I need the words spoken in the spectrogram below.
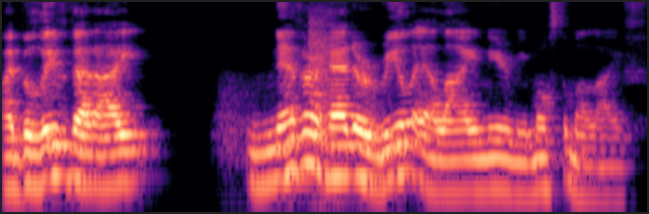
I believe that I never had a real ally near me most of my life.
